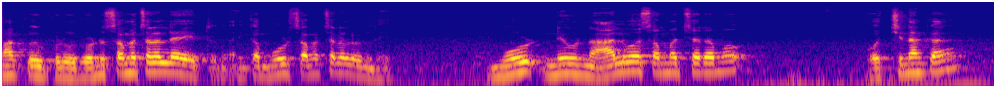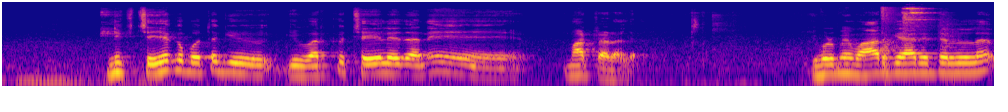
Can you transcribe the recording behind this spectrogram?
మాకు ఇప్పుడు రెండు సంవత్సరాలే అవుతుంది ఇంకా మూడు సంవత్సరాలు ఉంది. మూడు నువ్వు నాలుగో సంవత్సరము వచ్చినాక నీకు చేయకపోతే ఈ- వర్క్ చేయలేదని మాట్లాడాలి. ఇప్పుడు మేము ఆరు గ్యారెంటీలలో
